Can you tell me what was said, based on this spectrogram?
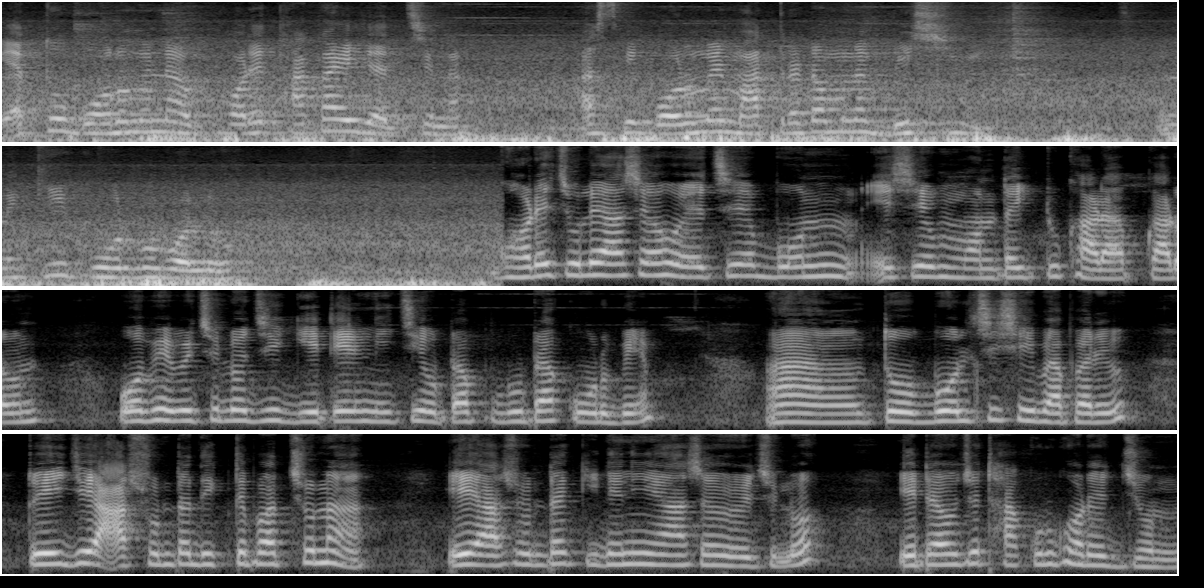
এত গরমে না ঘরে থাকাই যাচ্ছে না। আজকে গরমের মাত্রাটা মনে হয় বেশি। মানে কী করব বলো? ঘরে চলে আসা হয়েছে। বোন এসে মনটা একটু খারাপ, কারণ ও ভেবেছিল যে গেটের নিচে ওটা পুরোটা করবে। তো বলছি সেই ব্যাপারেও তো এই যে আসনটা দেখতে পাচ্ছ না, এই আসনটা কিনে নিয়ে আসা হয়েছিল। এটা হচ্ছে ঠাকুর ঘরের জন্য।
